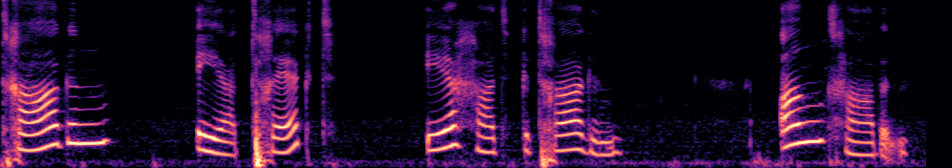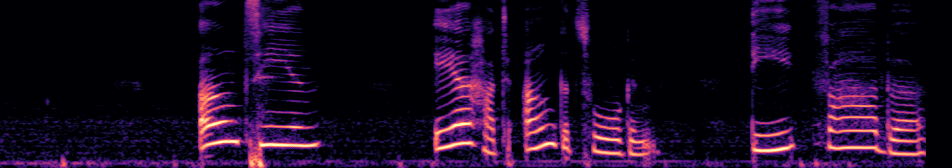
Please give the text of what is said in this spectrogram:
Tragen, er trägt, er hat getragen. Anhaben, anziehen, er hat angezogen. Die Farbe,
